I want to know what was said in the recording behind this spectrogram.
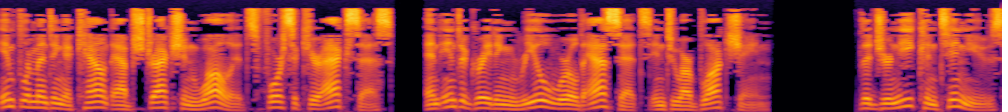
implementing account abstraction wallets for secure access, and integrating real world assets into our blockchain. The journey continues,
